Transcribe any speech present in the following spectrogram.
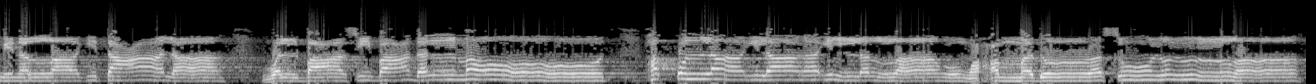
من اللہ تعالی والبعث بعد الموت. حق لا الہ الا اللہ محمد رسول اللہ.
